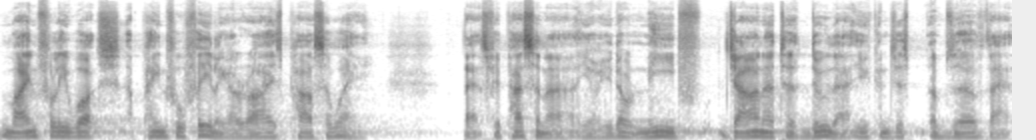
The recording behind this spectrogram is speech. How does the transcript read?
mindfully watch a painful feeling arise, pass away. That's vipassana. You know, you don't need jhana to do that. You can just observe that,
